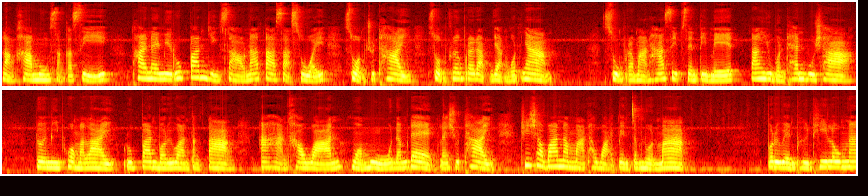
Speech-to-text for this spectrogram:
หลังคามุงสังกะสี ภายในมีรูปปั้นหญิงสาวหน้าตาสะสวย สวมชุดไทย สวมเครื่องประดับอย่างงดงาม สูงประมาณ 50 เซนติเมตร ตั้งอยู่บนแท่นบูชา โดยมีพวงมาลัย รูปปั้นบริวารต่างๆ อาหารข้าวหวาน หัวหมู น้ำแดง และชุดไทย ที่ชาวบ้านนำมาถวายเป็นจำนวนมาก บริเวณพื้นที่โล่งหน้า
